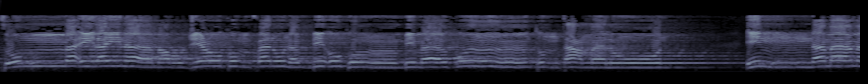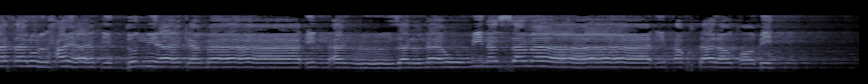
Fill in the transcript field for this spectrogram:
ثم إلينا مرجعكم فننبئكم بما كنتم تعملون إنما مثل الحياة الدنيا كماء أنزلناه من السماء فاختلط به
